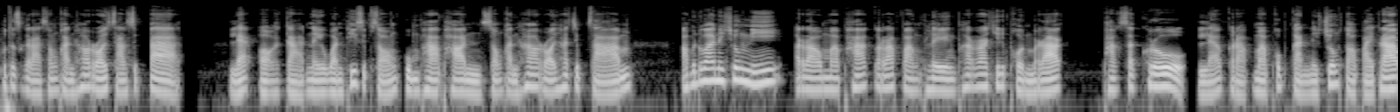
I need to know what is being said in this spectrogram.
พุทธศักราช 2538 และออกอากาศในวันที่ 12 กุมภาพันธ์ 2553 เอาเป็นว่าในช่วงนี้เรามาพักรับฟังเพลงพระราชนิพนธ์รัก พักสักครู่แล้วกลับมาพบกันในช่วงต่อไปครับ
